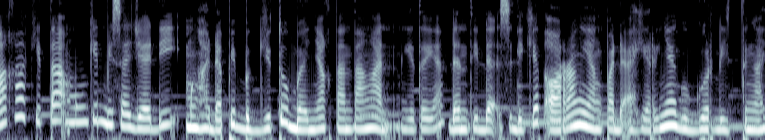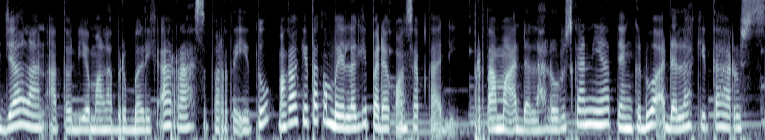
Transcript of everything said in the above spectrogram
Maka kita mungkin bisa jadi menghadapi begitu banyak tantangan gitu ya. Dan tidak sedikit orang yang pada akhirnya gugur di tengah jalan atau dia malah berbalik arah seperti itu. Maka kita kembali lagi pada konsep tadi. Pertama adalah luruskan niat, yang kedua adalah kita harus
